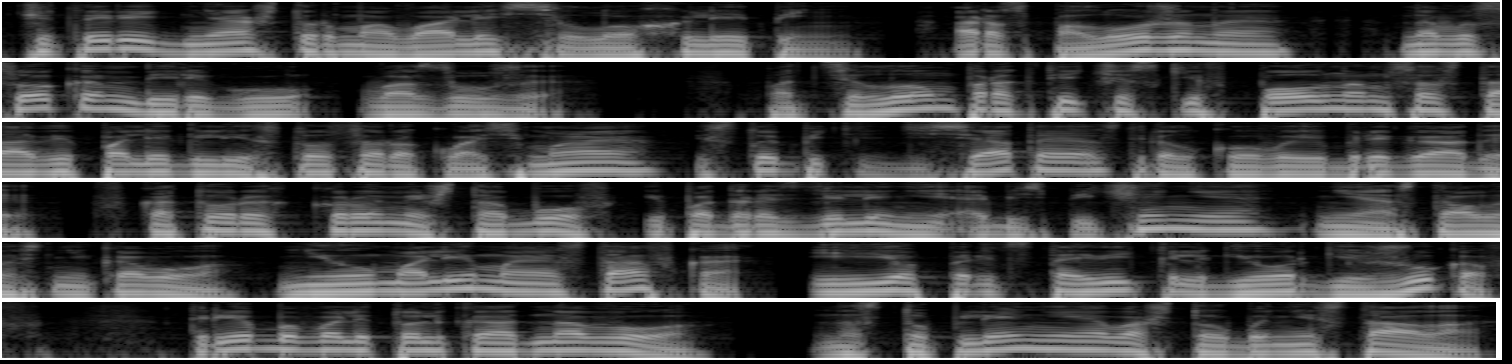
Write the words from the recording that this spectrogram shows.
четыре дня штурмовали село Хлепень, расположенное на высоком берегу Вазузы. Под селом практически в полном составе полегли 148-я и 150-я стрелковые бригады, в которых кроме штабов и подразделений обеспечения не осталось никого. Неумолимая ставка и ее представитель Георгий Жуков требовали только одного – наступления во что бы ни стало.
